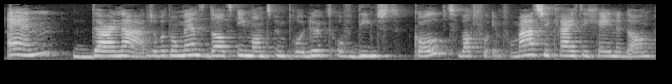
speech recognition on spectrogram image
en daarna. Dus op het moment dat iemand een product of dienst koopt, wat voor informatie krijgt diegene dan?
